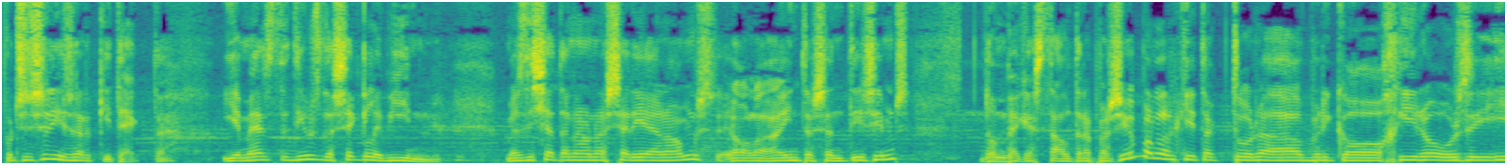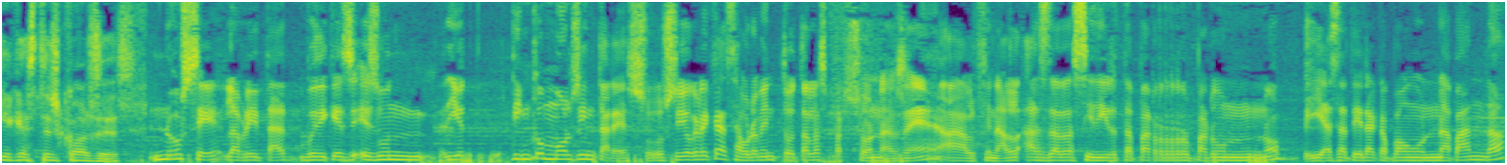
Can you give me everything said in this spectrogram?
potser series arquitecte. I a més dius de segle XX. M'has deixat anar una sèrie de noms, hola, interessantíssims. D'on ve aquesta altra passió per l'arquitectura, Brico Heroes i, i aquestes coses? No sé, la veritat. Vull dir que és, és un... Jo tinc com molts interessos. Jo crec que segurament totes les persones, eh? Al final has de decidir-te per, per un... No? I has de tirar cap a una banda.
